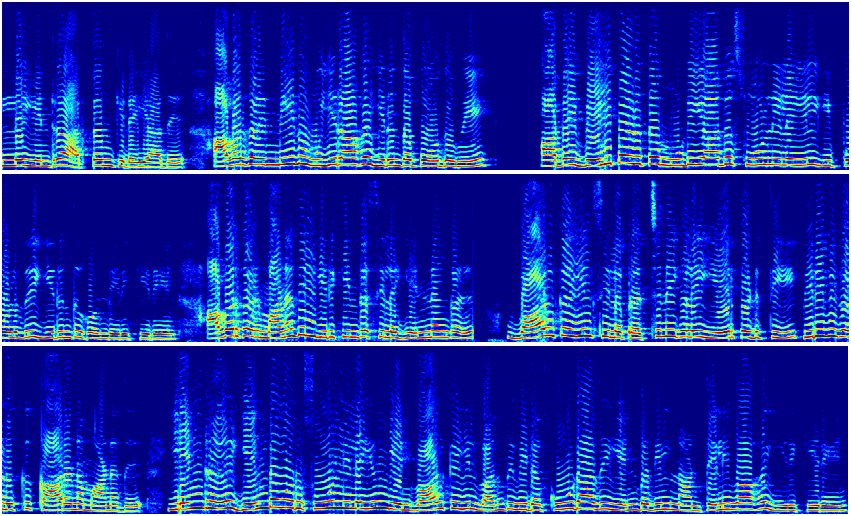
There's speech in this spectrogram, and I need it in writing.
இல்லை என்று அர்த்தம் கிடையாது. அவர்களின் மீது உயிராக இருந்த போதுமே அதை வெளிப்படுத்த முடியாத சூழ்நிலையில் இப்பொழுது இருந்து கொண்டிருக்கிறேன். அவர்கள் மனதில் இருக்கின்ற சில எண்ணங்கள் வாழ்க்கையில் சில பிரச்சனைகளை ஏற்படுத்தி பிரிவுகளுக்கு காரணமானது. என்று எந்த ஒரு சூழ்நிலையும் என் வாழ்க்கையில் வந்துவிடக் கூடாது என்பதில் நான் தெளிவாக இருக்கிறேன்.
